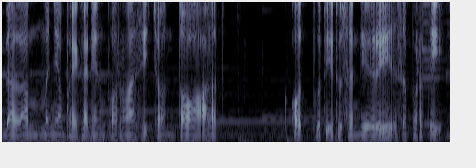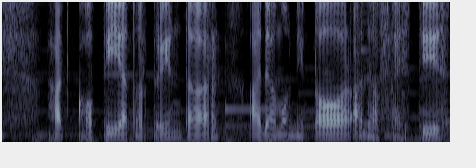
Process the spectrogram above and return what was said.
dalam menyampaikan informasi contoh alat output itu sendiri seperti hard copy atau printer, ada monitor, ada flash disk,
